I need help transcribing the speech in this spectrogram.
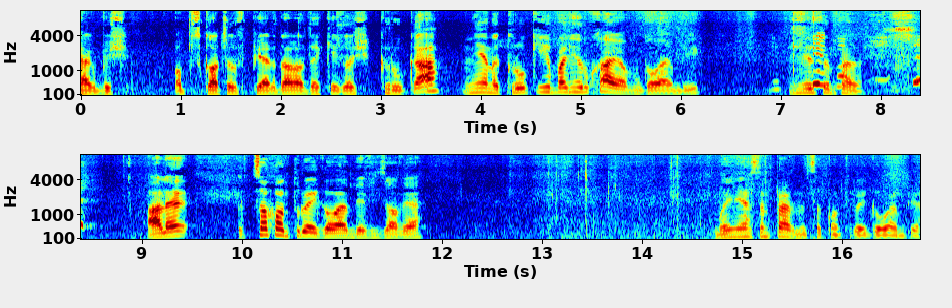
Tak byś obskoczył w pierdol od jakiegoś kruka? Nie no, kruki chyba nie ruchają gołębi. Nie jestem pewien. Ale co kontruje gołębie widzowie? Bo ja nie jestem pewny co kontruje gołębie.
